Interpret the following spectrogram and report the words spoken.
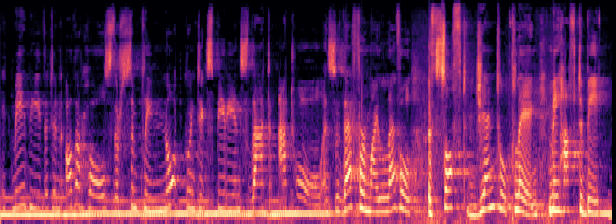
It may be that in other halls they're simply not going to experience that at all. And so, therefore, my level of soft, gentle playing may have to be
